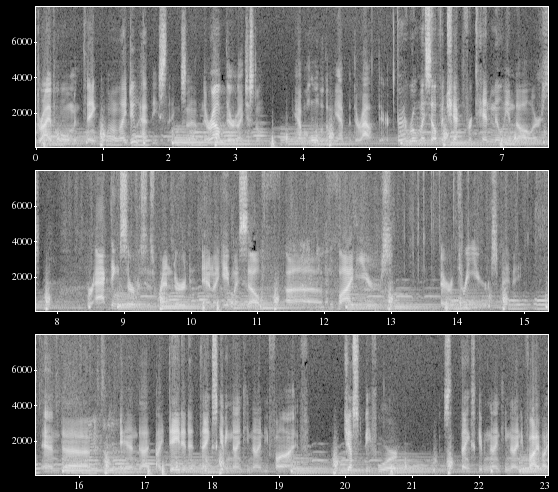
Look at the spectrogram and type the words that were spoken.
Drive home and think, well, I do have these things. Uh, they're out there. I just don't have a hold of them yet, but they're out there. I wrote myself a check for ten million dollars for acting services rendered, and I gave myself uh, five years, or three years maybe, and uh, and uh, I dated it Thanksgiving 1995. Just before Thanksgiving 1995, I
